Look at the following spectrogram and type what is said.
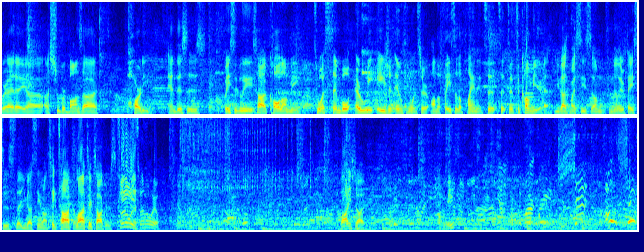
We're at a, uh, a super bonsai party, and this is basically Todd called on me to assemble every Asian influencer on the face of the planet to, to, to, to come here. Yeah, You guys might see some familiar faces that you guys seen on TikTok. A lot of TikTokers. Spin the wheel, spin the wheel. Body shot. Off of me? Yeah. Shit! Oh shit!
